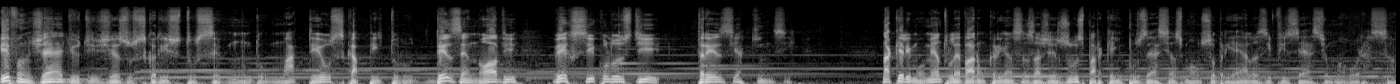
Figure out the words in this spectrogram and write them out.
Evangelho de Jesus Cristo segundo Mateus capítulo 19, versículos de 13 a 15. Naquele momento levaram crianças a Jesus para que impusesse as mãos sobre elas e fizesse uma oração.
